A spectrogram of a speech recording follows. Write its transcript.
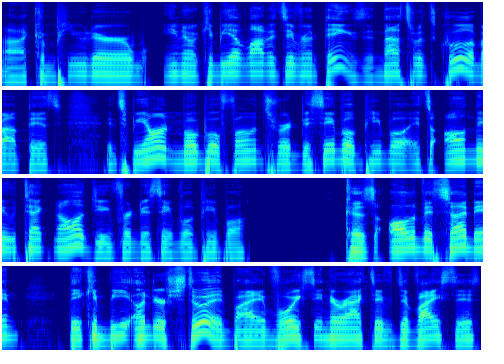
a computer, you know, it can be a lot of different things. And that's what's cool about this. It's beyond mobile phones for disabled people, it's all new technology for disabled people. Because all of a sudden, they can be understood by voice interactive devices.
